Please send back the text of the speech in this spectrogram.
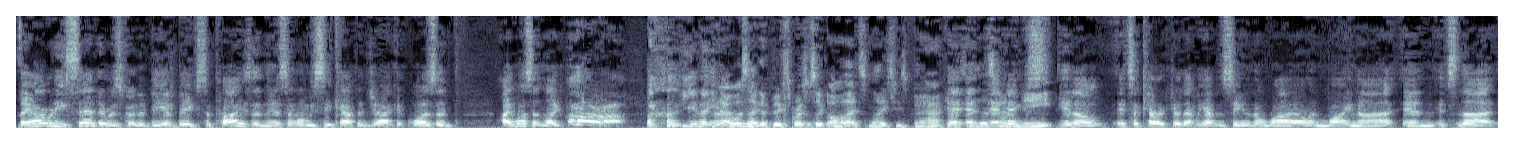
they already said there was going to be a big surprise in this, and when we see Captain Jack, it wasn't. I wasn't like ah, you know. you know. it wasn't like a big surprise. It's like, oh, that's nice. He's back. That's, it, that's kind of neat. you know it's a character that we haven't seen in a while, and why not? And it's not,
